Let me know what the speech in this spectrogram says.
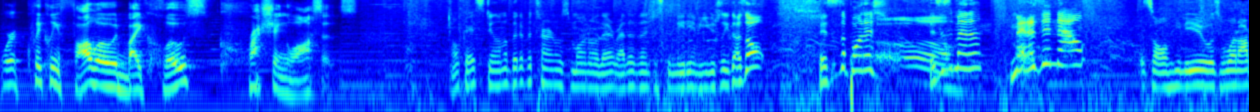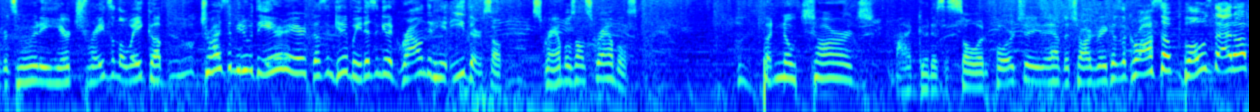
were quickly followed by close, crushing losses. Okay, stealing a bit of a turn was Mono there rather than just the medium he usually does. Oh! This is a punish. Oh. This is oh. Mena. Mena's in now. That's all he needed was one opportunity here. Trades on the wake up. Tries to beat it with the air to air. Doesn't get it, but he doesn't get a grounded hit either. So scrambles on scrambles. But no charge. My goodness, it's so unfortunate he didn't have the charge rate because the cross up blows that up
